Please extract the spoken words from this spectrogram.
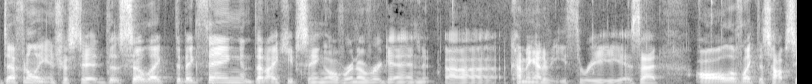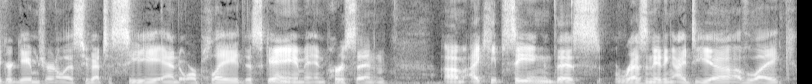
definitely interested. So, like, the big thing that I keep seeing over and over again uh, coming out of E3 is that all of like the top secret game journalists who got to see and or play this game in person, um, I keep seeing this resonating idea of like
